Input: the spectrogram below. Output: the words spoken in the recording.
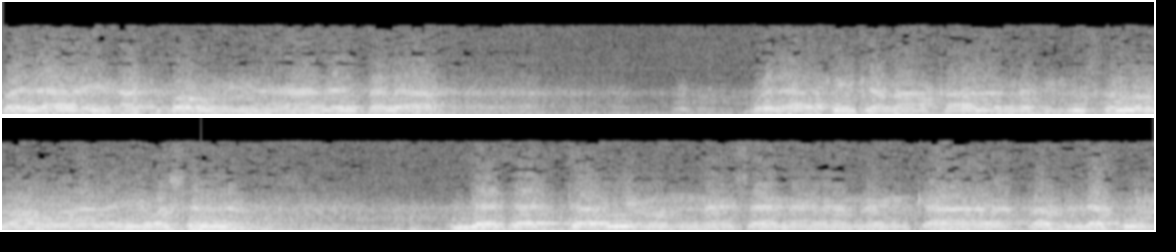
بلاء أكبر من هذا البلاء. ولكن كما قال النبي صلى الله عليه وسلم لتتبعن سنن من كان قبلكم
